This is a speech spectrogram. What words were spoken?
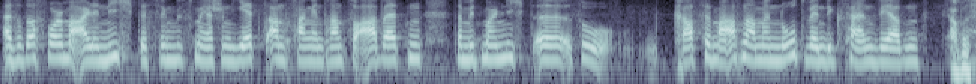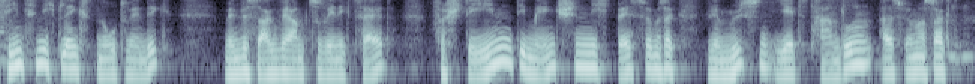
Also das wollen wir alle nicht. Deswegen müssen wir ja schon jetzt anfangen, daran zu arbeiten, damit mal nicht äh, so krasse Maßnahmen notwendig sein werden. Aber sind sie nicht längst notwendig? Wenn wir sagen, wir haben zu wenig Zeit, verstehen die Menschen nicht besser, wenn man sagt, wir müssen jetzt handeln, als wenn man sagt, mhm.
